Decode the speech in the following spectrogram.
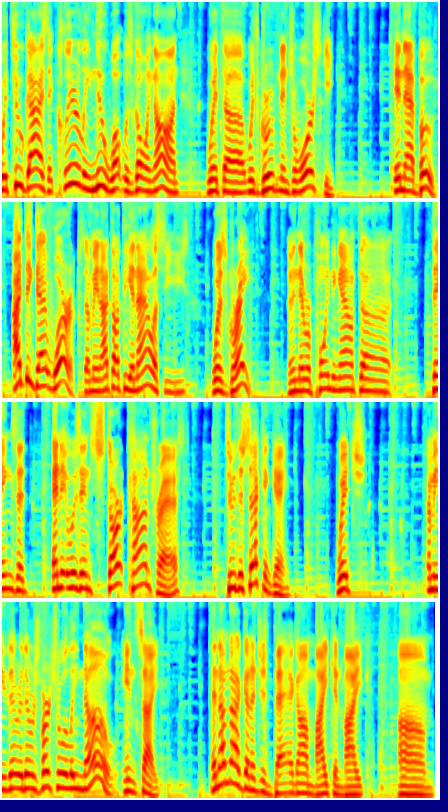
with two guys that clearly knew what was going on with uh, with Gruden and Jaworski in that booth. I think that works. I mean, I thought the analyses was great. I mean, they were pointing out uh, things that... And it was in stark contrast to the second game, which, I mean, there, there was virtually no insight. And I'm not going to just bag on Mike and Mike. Um,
